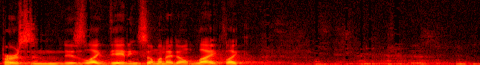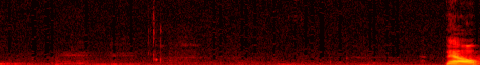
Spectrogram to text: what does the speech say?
person is like dating someone I don't like. Like Now,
